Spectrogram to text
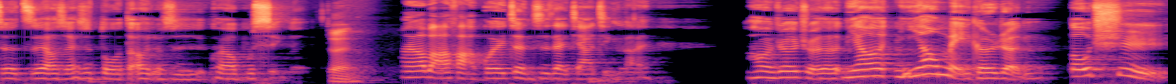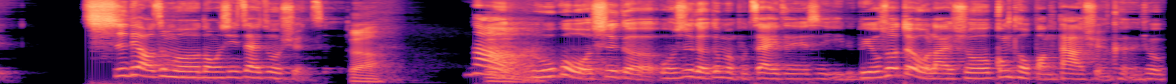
这个资料实在是多到就是快要不行了，对，还要把法规政治再加进来，然后你就会觉得你要你要每个人都去吃掉这么多东西再做选择，对啊。那如果我是个我是个根本不在意这件事情，比如说对我来说，公投榜大选可能就。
